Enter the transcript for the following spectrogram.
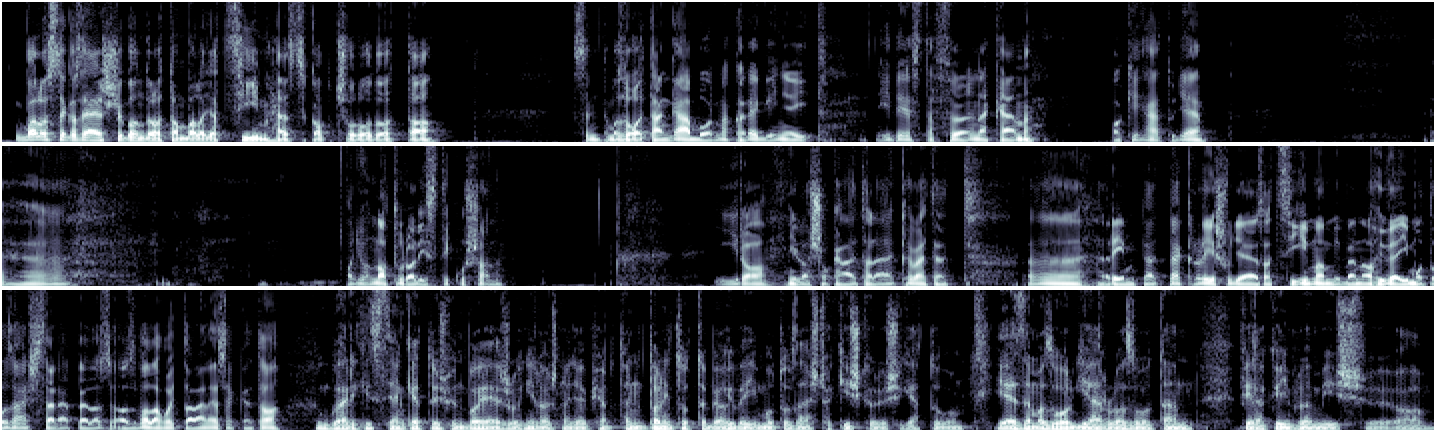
Valószínűleg az első gondolatom valahogy a címhez kapcsolódott a, szerintem az Oltán Gábornak a regényeit idézte föl nekem, aki hát ugye nagyon naturalisztikusan ír a nyilasok által elkövetett rémtettekről, és ugye ez a cím, amiben a hüvei motozás szerepel, az, az valahogy talán ezeket a... Ungvári Krisztián kettős, mint Bajár Zsolt nyilas nagyapja tanította be a hüvei motozást a Kiskörösi gettóban. Jelzem az orgiáról, az Zoltán féle könyvről mi is a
